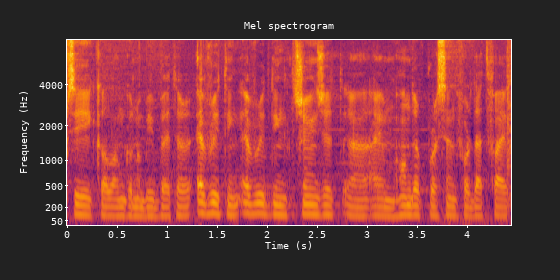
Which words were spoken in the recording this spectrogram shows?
psychical. I'm gonna be better. Everything, everything changed. Uh, I'm 100% for that fight.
